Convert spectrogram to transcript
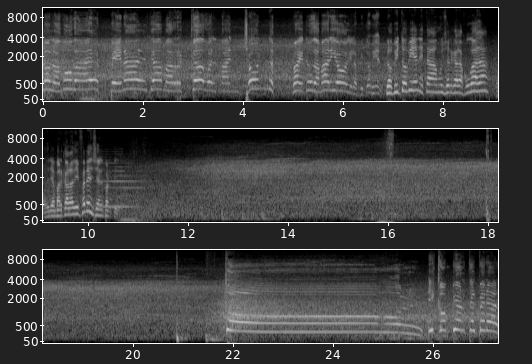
no lo duda, es penal, ya marcado el manchón. No hay duda, Mario, y lo pitó bien. Lo pitó bien, estaba muy cerca de la jugada. Podría marcar la diferencia en el partido. ¡Gol! Y convierte el penal.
